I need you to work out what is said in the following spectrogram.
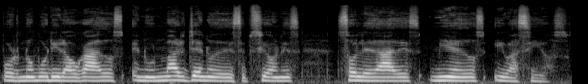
por no morir ahogados en un mar lleno de decepciones, soledades, miedos y vacíos.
